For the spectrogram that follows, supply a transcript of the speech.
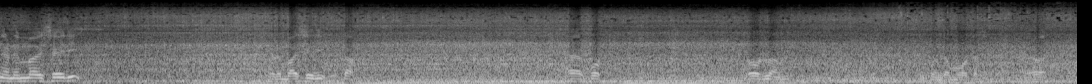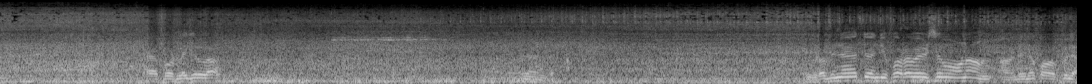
നെടുമ്പാശ്ശേരി നെടുമ്പാശ്ശേരി കേട്ടോ എയർപോർട്ട് റോഡിലാണ് കുണ്ടമ്പോട്ട് എയർപോർട്ടിലേക്കുള്ള ഇവിടെ പിന്നെ ട്വന്റി ഫോർ അവേഴ്സും ഓണാണ്. അതുകൊണ്ട് പിന്നെ കുഴപ്പമില്ല.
